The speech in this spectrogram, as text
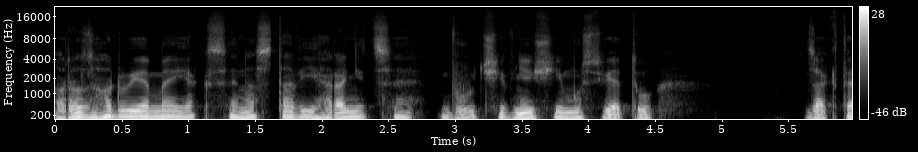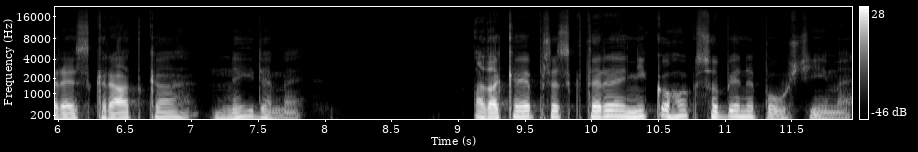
rozhodujeme, jak se nastaví hranice vůči vnějšímu světu, za které zkrátka nejdeme a také přes které nikoho k sobě nepouštíme.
